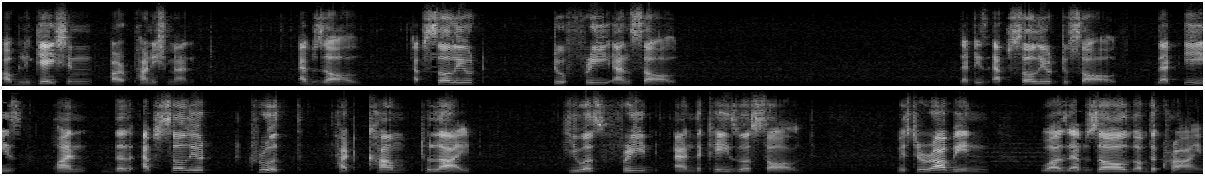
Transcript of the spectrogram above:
obligation, or punishment. Absolve, absolute to free and solve. That is absolute to solve. That is when the absolute truth had come to light, he was freed and the case was solved. Mr. Robin was absolved of the crime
